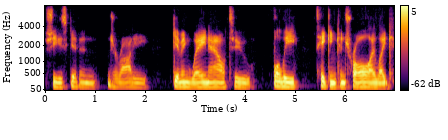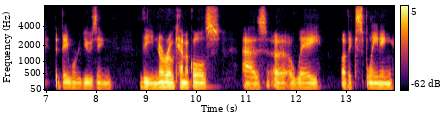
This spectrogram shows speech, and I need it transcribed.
she's given Jurati giving way now to fully taking control. I like that they were using the neurochemicals as a, a way of explaining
